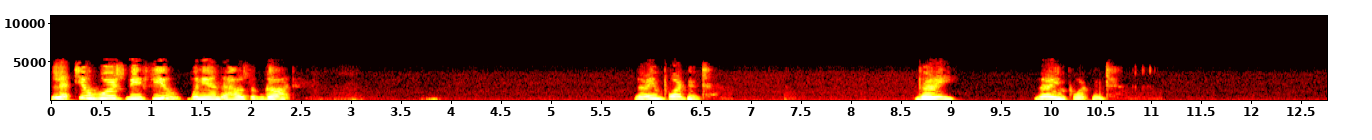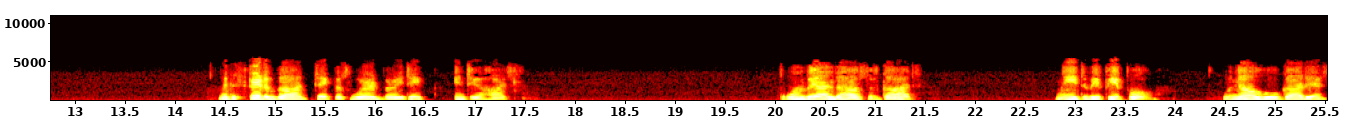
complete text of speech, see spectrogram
let your words be few when you're in the house of God. Very important. Very, very important. May the Spirit of God take this word very deep into your hearts. When we are in the house of God, we need to be people who know who God is,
